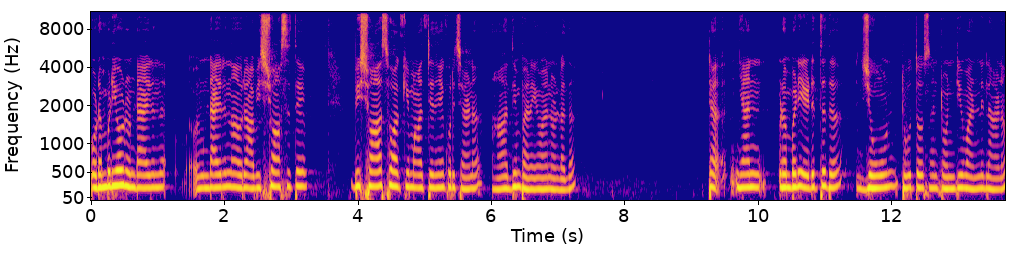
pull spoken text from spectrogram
ഉടമ്പടിയോടുണ്ടായിരുന്ന ഉണ്ടായിരുന്ന ഒരു അവിശ്വാസത്തെ വിശ്വാസമാക്കി മാറ്റിയതിനെക്കുറിച്ചാണ് ആദ്യം പറയുവാനുള്ളത്. ഞാൻ ഉടമ്പടി എടുത്തത് ജൂൺ ടു തൗസൻഡ് ട്വന്റി വണ്ണിലാണ്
